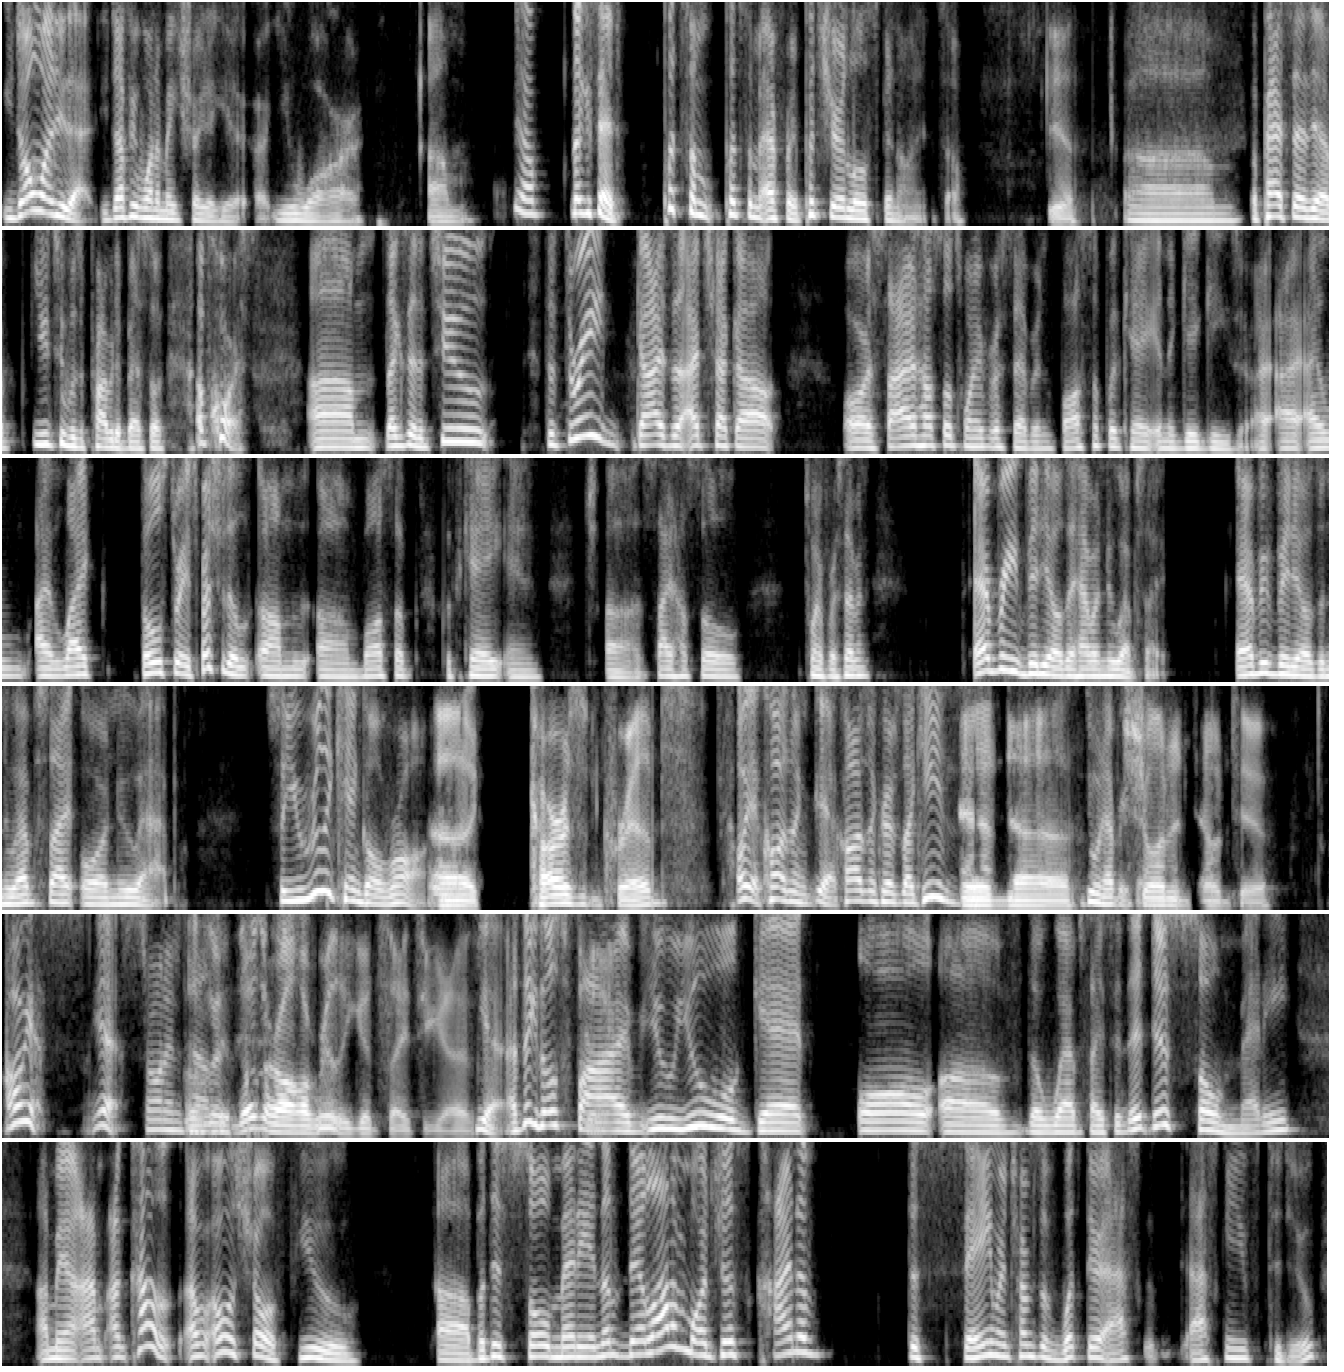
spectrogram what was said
you don't want to do that. You definitely want to make sure that you you are, um, you know, like I said, put some put some effort, put your little spin on it. So yeah. Um, but Pat says, yeah, YouTube was probably the best. So of course, um, like I said, the two, the three guys that I check out or Side Hustle 24 7, Boss Up with K, and the Gig Geezer. I, I I like those three, especially the um, um Boss Up with K and uh Side Hustle 24 7. Every video they have a new website. Every video is a new website or a new app. So you really can't go wrong. Uh Cars and Cribs. Oh yeah, cars and yeah, cars and cribs. Like he's and uh doing everything. Sean and town too. Oh yes, yes, Sean town those are, too. Those are all really good sites, you guys. Yeah, I think those five you you will get all of the websites. there's so many. I mean, I'm, I'm kind of I, I will show a few, uh, but there's so many, and a lot of them are just kind of the same in terms of what they're asking asking you to do.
